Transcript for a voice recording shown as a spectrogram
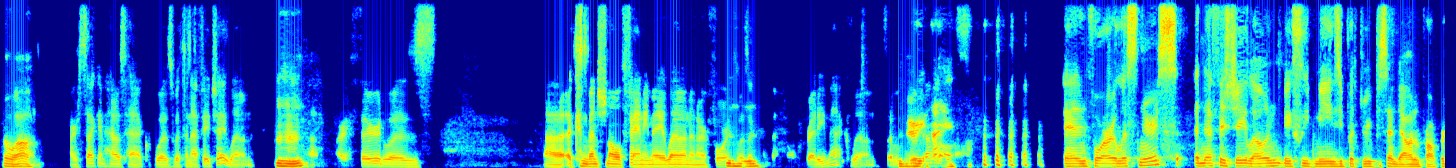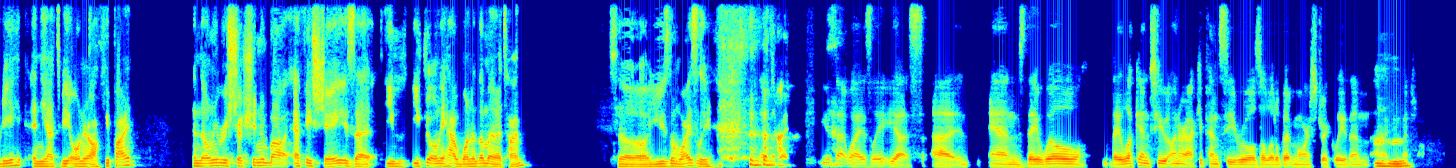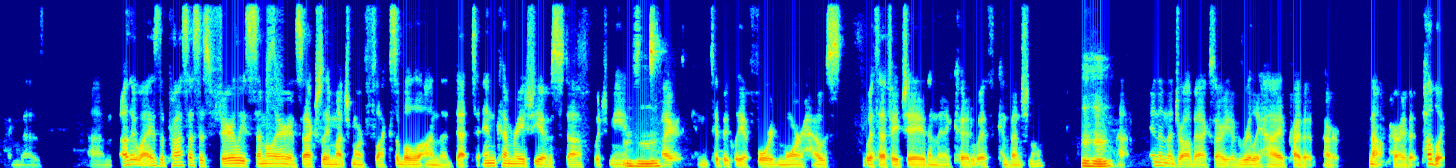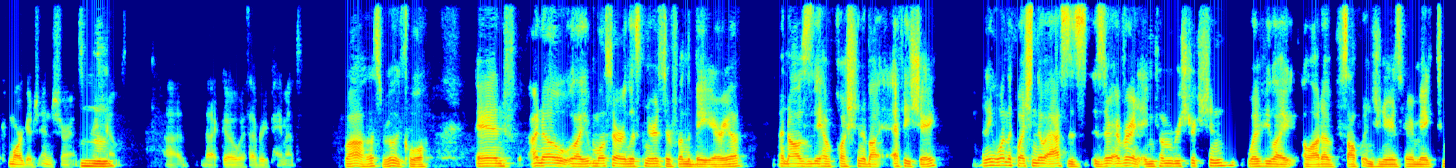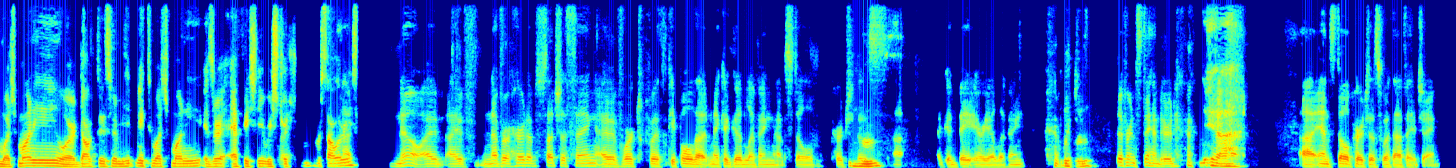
Oh wow. Um, our second house hack was with an FHA loan. Mm-hmm. Our third was uh, a conventional Fannie Mae loan, and our 4th was a Mhm. conventional Freddie Mac loan. So Very done it all. nice. And for our listeners, an FHA loan basically means you put 3% down on property and you have to be owner occupied. And the only restriction about FHA is that you, you can only have one of them at a time. So use them wisely. That's right. Use that wisely, yes. Uh, and they will they look into owner occupancy rules a little bit more strictly than uh, Mhm. conventional housing does. Um, otherwise, the process is fairly similar. It's actually much more flexible on the debt to income ratio stuff, which means Mhm. buyers can typically afford more house with FHA than they could with conventional. hmm And then the drawbacks are you have really high private or not private, public mortgage insurance Mhm. premiums uh, that go with every payment. Wow, that's really cool. And I know like most of our listeners are from the Bay Area, and obviously they have a question about FHA. I think one of the questions they'll ask is: Is there ever an income restriction? What if you like a lot of software engineers here make too much money, or doctors here make too much money? Is there an FHA restriction for salaries? No, I, I've never heard of such a thing. I've worked with people that make a good living that still purchase Mm-hmm. uh, a good Bay Area living, which is Mhm. different standard, Yeah. Uh, and still purchase with FHA.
